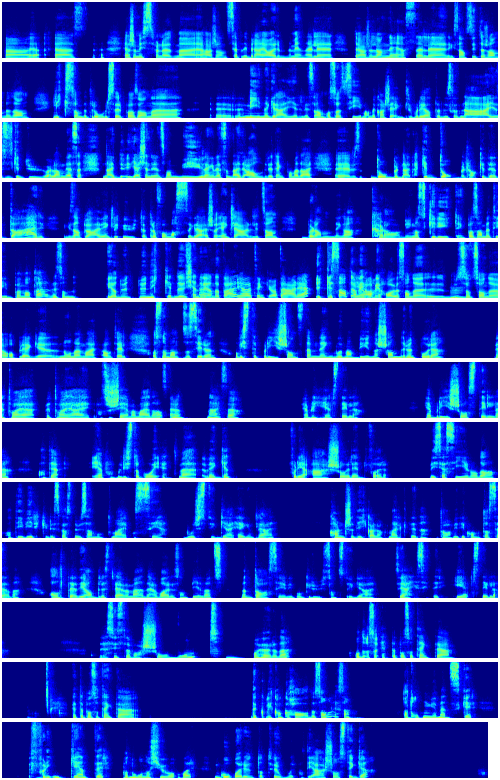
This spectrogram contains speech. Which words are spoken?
Uh, jeg, jeg, jeg, er så misfornøyd med jeg har sånn, Se på de breie armene mine, eller jeg har så lang nese, eller ikke sant, Sitter sånn med sånn liksom-betroelser på sånne uh, mine greier, liksom. Og så sier man det kanskje egentlig fordi at du skal si Nei, jeg syns ikke du har lang nese. Nei, jeg kjenner en som har mye lengre nese. Nei, jeg har aldri tenkt på med deg. Uh, dobbelt Nei, det er ikke dobbelt, har ikke det der. Ikke sant? Du er jo egentlig ute etter å få masse greier, så egentlig er det litt sånn blanding av klaging og skryting på samme tid, på en måte. Liksom, ja, du, du, nikker, du kjenner igjen dette her? Ja, jeg tenker jo at det er det. Ikke sant? Ja, vi, har, vi har jo sånne, mm. så, sånne, opplegg, noen og enhver, av og til. Og så, man, så, sier hun og hvis det blir sånn stemning, hvor man begynner sånn rundt bordet Vet du hva, jeg, vet du hva, jeg, hva som skjer med meg da? sier hun. Nei, sier jeg. Jeg blir helt stille. Jeg blir så stille at jeg, jeg får lyst til å gå i ett med veggen. Fordi jeg er så redd for, hvis jeg sier noe da, at de virkelig skal snu seg mot meg og se hvor stygg jeg egentlig er. Kanskje de ikke har lagt merke til det, da vil de komme til å se det. Alt det de andre strever med, det er jo bare sånn peanuts, men da ser de hvor grusomt stygg jeg er. Så jeg sitter helt stille. Jeg syns det var så vondt å høre det. Og så etterpå så tenkte jeg Etterpå så tenkte jeg det, Vi kan ikke ha det sånn, liksom. At unge mennesker, flinke jenter på noen og 20 år, går rundt og tror at de er så stygge.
